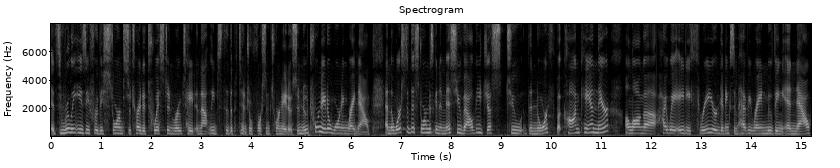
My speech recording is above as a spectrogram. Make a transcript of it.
it's really easy for these storms to try to twist and rotate, and that leads to the potential for some tornadoes. So no tornado warning right now. And the worst of this storm is going to miss Uvalde just to the north, but Concan there along uh, Highway 83. You're getting some heavy rain moving in now.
